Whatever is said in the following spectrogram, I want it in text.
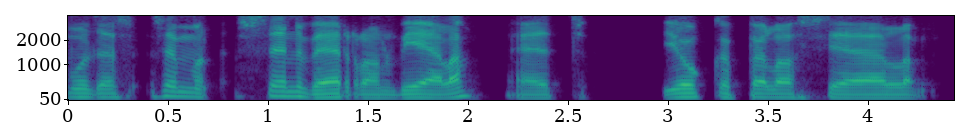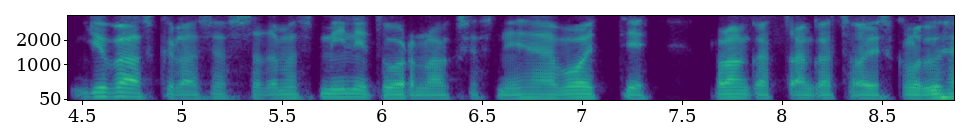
muuten sen, sen verran vielä, että joukkue pelasi siellä Jyväskylässä jossa tämmöisessä miniturnauksessa, niin hän voitti rankattaan, että olisiko ollut 9-8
